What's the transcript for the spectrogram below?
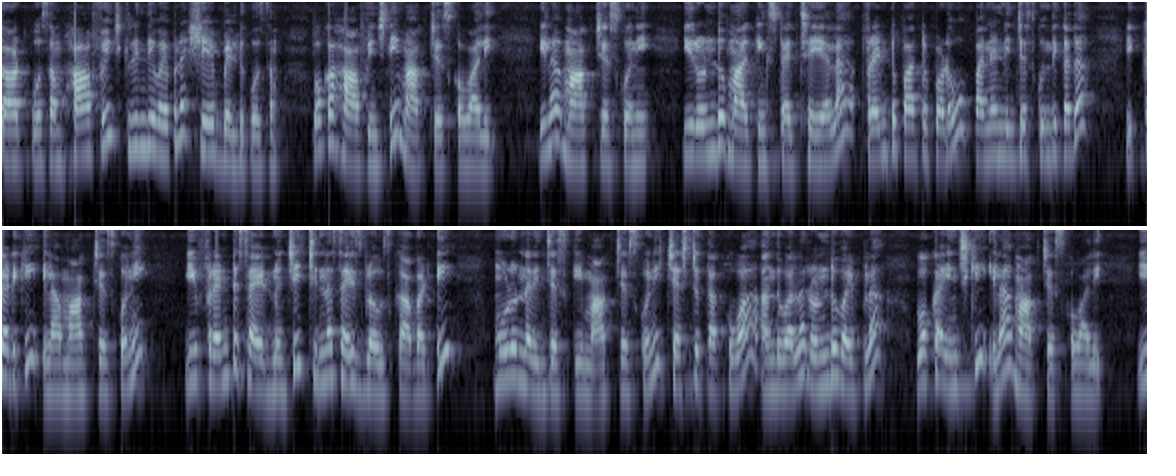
డాట్ కోసం హాఫ్ ఇంచ్ క్రింది వైపున షేప్ బెల్ట్ కోసం ఒక హాఫ్ ఇంచ్ని మార్క్ చేసుకోవాలి. ఇలా మార్క్ చేసుకొని ఈ రెండు మార్కింగ్స్ టచ్ చేయాలా ఫ్రంట్ పార్ట్ పొడవు పన్నెండు ఇంచెస్కి ఉంది కదా ఇక్కడికి ఇలా మార్క్ చేసుకొని ఈ ఫ్రంట్ సైడ్ నుంచి చిన్న సైజ్ బ్లౌజ్ కాబట్టి మూడున్నర ఇంచెస్కి మార్క్ చేసుకొని చెస్ట్ తక్కువ అందువల్ల రెండు వైపులా ఒక ఇంచ్కి ఇలా మార్క్ చేసుకోవాలి. ఈ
